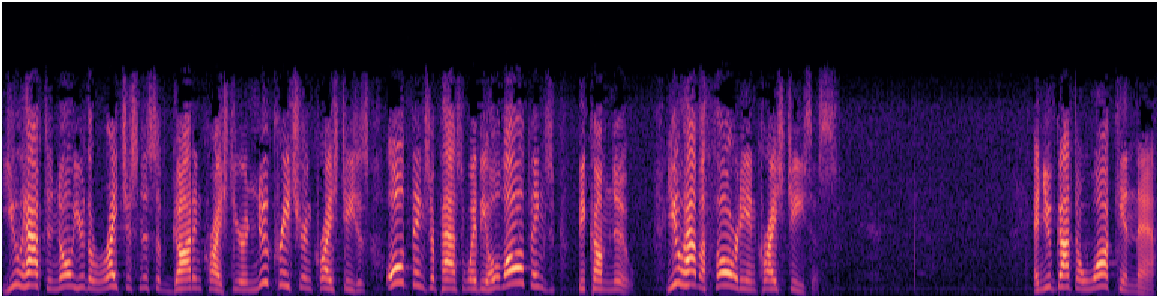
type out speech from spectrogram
You have to know you're the righteousness of God in Christ. You're a new creature in Christ Jesus. Old things are passed away. Behold, all things become new. You have authority in Christ Jesus. And you've got to walk in that.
